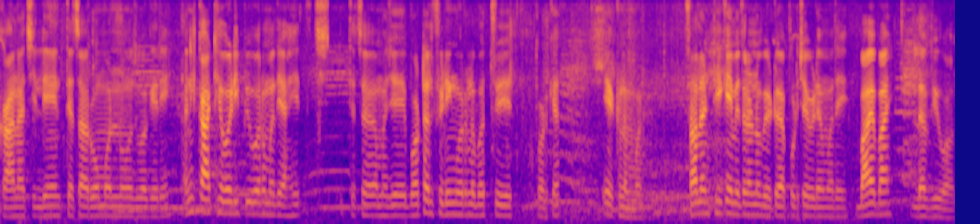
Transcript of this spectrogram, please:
कानाची लेंथ त्याचा रोमन नोज वगैरे. आणि काठेवाडी प्युअरमध्ये आहेत. त्याचं म्हणजे बॉटल फिडिंगवरलं बच्चू आहे थोडक्यात. एक नंबर. चालन ठीक आहे मित्रांनो भेटूया पुढच्या व्हिडिओमध्ये bye bye love you all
